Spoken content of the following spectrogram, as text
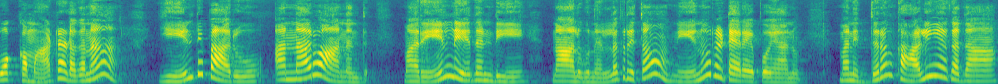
ఒక్క మాట అడగనా? ఏంటి పారు? అన్నారు ఆనంద్. మరేం లేదండి. నాలుగు నెలల క్రితం నేను రిటైర్ అయిపోయాను. మన ఇద్దరం ఖాళీయే కదా.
